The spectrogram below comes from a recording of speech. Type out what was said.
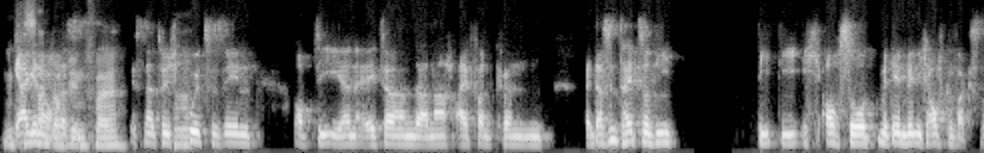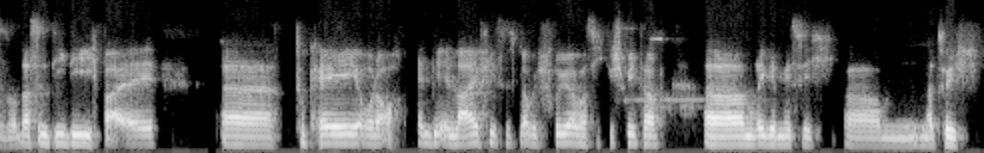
ja genau. Auf jeden ist, Fall. Ist natürlich ja. cool zu sehen, ob die ihren Eltern danach eifern können. Das sind halt so die die, die ich auch so, mit denen bin ich aufgewachsen. So, das sind die, die ich bei äh, 2K oder auch NBA Live hieß es, glaube ich, früher, was ich gespielt habe, ähm, regelmäßig ähm, natürlich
